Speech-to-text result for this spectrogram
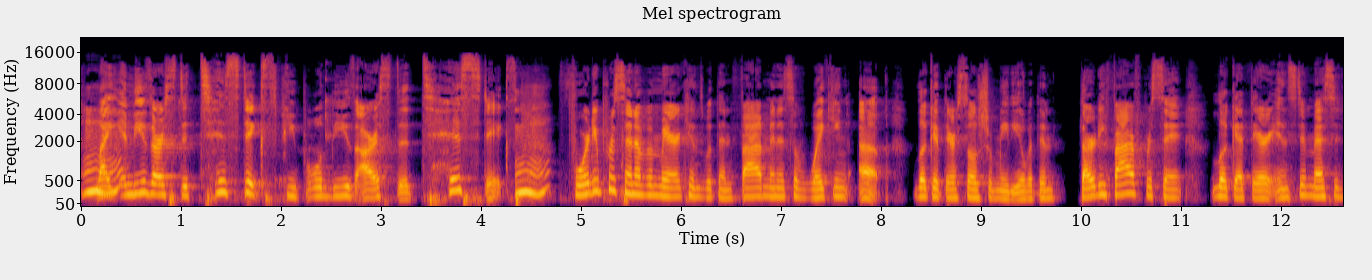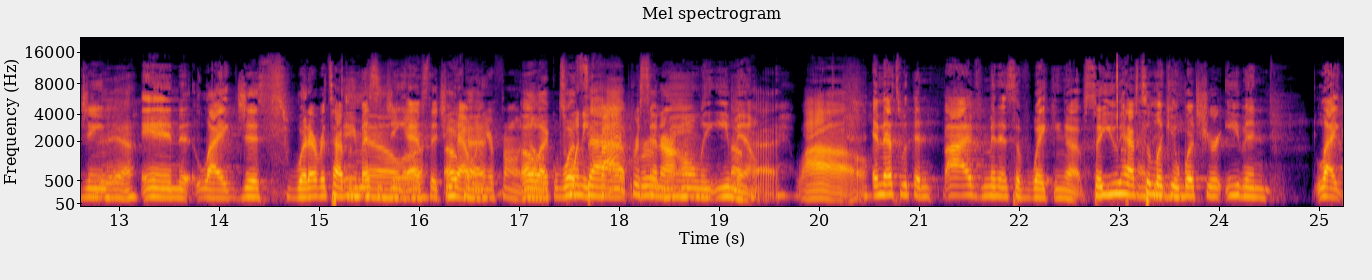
Mm-hmm. Like, and these are statistics, people. These are statistics. Mm-hmm. 40% of Americans within five minutes of waking up look at their social media. Within 35% look at their instant messaging Yeah. and like just whatever type Email of messaging or- apps that you have on your phone. Oh, No, like WhatsApp, 25% are only email. Okay. Wow. And that's within five minutes of waking up. So you have to look at what you're even like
